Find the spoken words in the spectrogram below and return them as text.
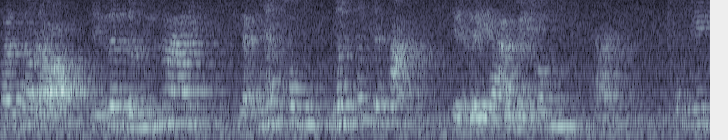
Và sau đó, đến lần đấm thứ hai, lại nhấc hông, nhấc nhấc chân phải để lấy đà về hông trái. Ok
